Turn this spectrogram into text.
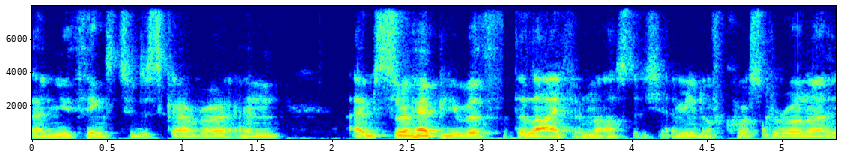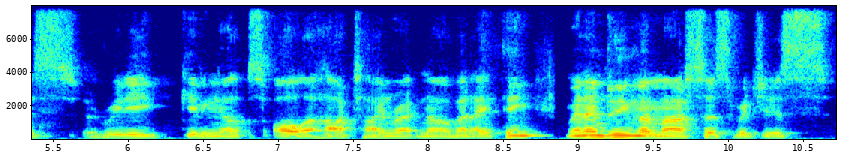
uh, new things to discover, and I'm so happy with the life in Maastricht. I mean, of course, Corona is really giving us all a hard time right now, but I think when I'm doing my masters, which is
